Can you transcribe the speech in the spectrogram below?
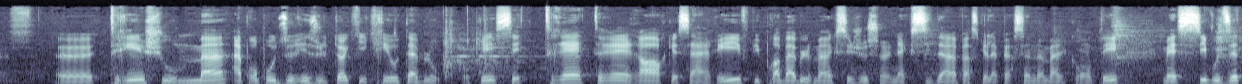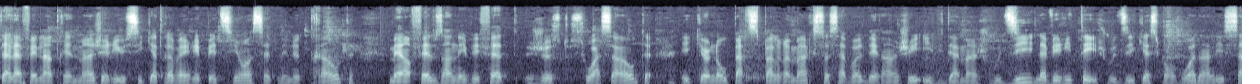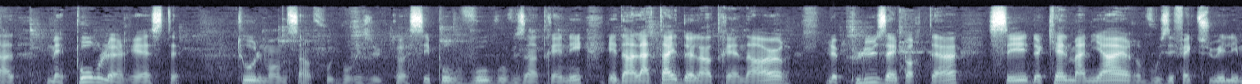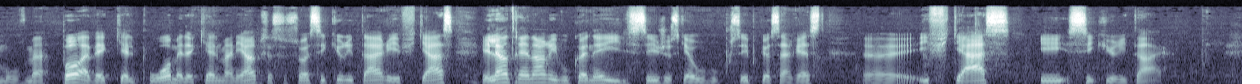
euh, triche ou ment à propos du résultat qui est créé au tableau. OK? C'est très, très rare que ça arrive, puis probablement que c'est juste un accident parce que la personne a mal compté. Mais si vous dites à la fin de l'entraînement, j'ai réussi 80 répétitions en 7 minutes 30, mais en fait, vous en avez fait juste 60 et qu'un autre participant remarque, ça, ça va le déranger, évidemment. Je vous dis la vérité, je vous dis qu'est-ce qu'on voit dans les salles. Mais pour le reste, tout le monde s'en fout de vos résultats. C'est pour vous que vous vous entraînez. Et dans la tête de l'entraîneur, le plus important, c'est de quelle manière vous effectuez les mouvements. Pas avec quel poids, mais de quelle manière, que ce soit sécuritaire et efficace. Et l'entraîneur, il vous connaît, il sait jusqu'à où vous poussez pour que ça reste euh, efficace et sécuritaire.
